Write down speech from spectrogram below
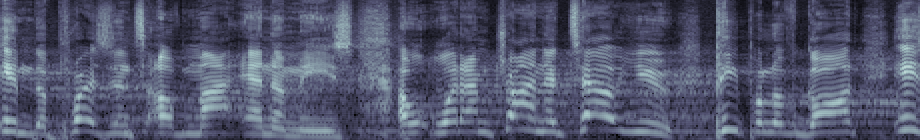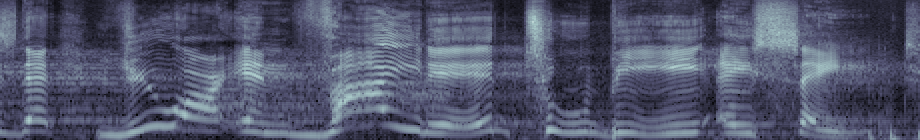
in the presence of my enemies. Uh, what I'm trying to tell you, people of God, is that you are invited to be a saint.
